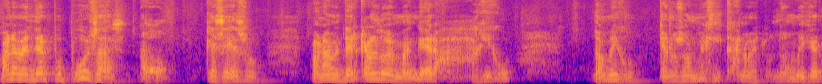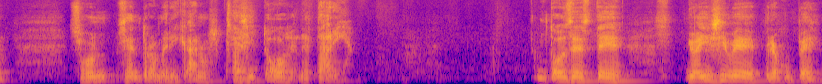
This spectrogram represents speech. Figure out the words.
Van a vender pupusas. No, ¿qué es eso? Van a vender caldo de manguera. Ah, hijo. No, me dijo, que no son mexicanos estos. No, me dijeron, son centroamericanos, casi todos en esta área. Entonces, este, yo ahí sí me preocupé.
